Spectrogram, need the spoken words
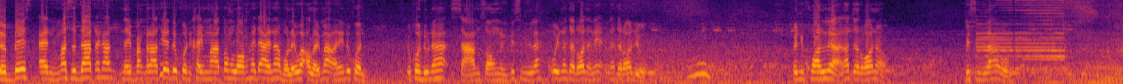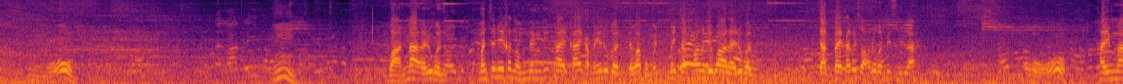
the best and มาสดัดนะครับในบังกลาเทศทุกคนใครมาต้องลองให้ได้นะบอกเลยว่าอร่อยมากอันนี้ทุกคน ทุกคนดูนะฮะสามสองหนึ่งบิสมิลลาห์โอ้ยน่าจะร้อนอย่างนี้น่าจะร้อนอยู่ เป็นควันเลยอะน่าจะร้อนอะบิสมิลลาห์ครับผมโอ้โหอืม หวานมากเลยทุกคน มันจะมีขนมหนึ่งที่ไทยคล้ายกับอันนี้ทุกคน แต่ว่าผมไม่ไม่จำว่าเรียกว่าอะไรทุกคน จัดไปครั้งที่สองทุกคนบิสมิลลาห์โอ้โห ใครมา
